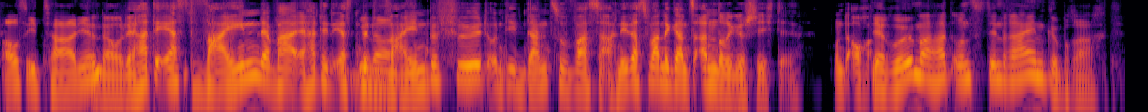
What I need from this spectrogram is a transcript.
aus Italien. Genau, der hatte erst Wein, der war, er hat ihn erst genau. mit Wein befüllt und ihn dann zu Wasser. Ach nee, das war eine ganz andere Geschichte. Und auch der Römer hat uns den Rhein gebracht.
